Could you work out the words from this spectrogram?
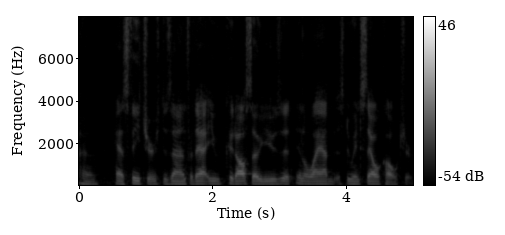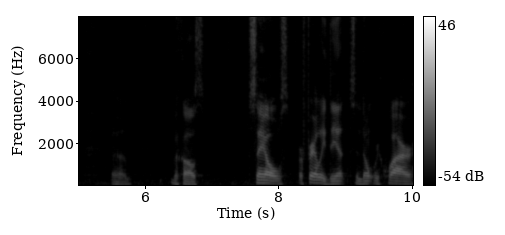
uh, has features designed for that. You could also use it in a lab that's doing cell culture um, because cells are fairly dense and don't require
